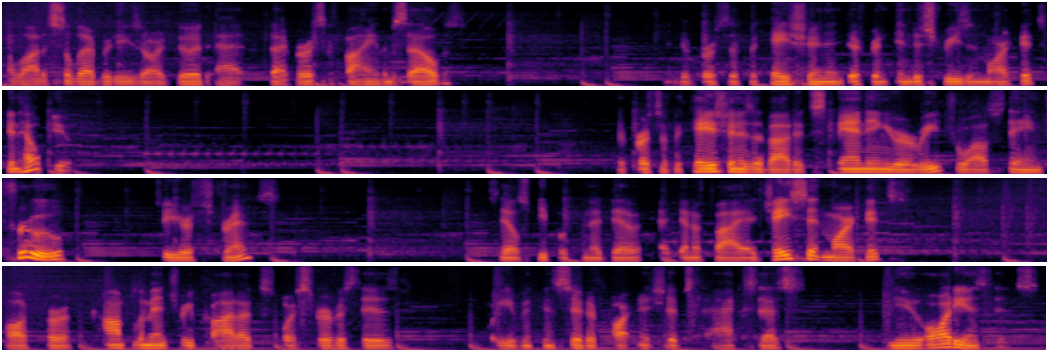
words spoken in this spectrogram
a lot of celebrities are good at diversifying themselves. And diversification in different industries and markets can help you. Diversification is about expanding your reach while staying true to your strengths. Salespeople can ad- identify adjacent markets, offer complementary products or services, or even consider partnerships to access new audiences.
